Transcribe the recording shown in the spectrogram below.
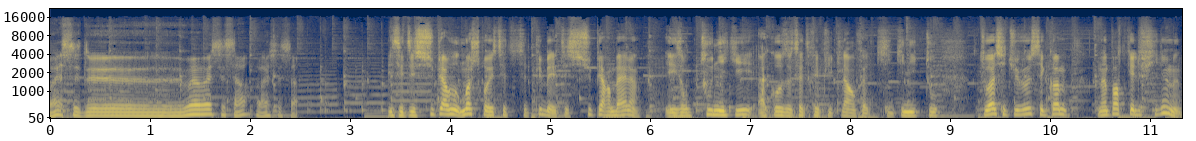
Ouais, c'est de. Ouais, ouais, c'est ça. Ouais, c'est ça. Et c'était super beau. Moi, je trouvais que cette, cette pub, elle était super belle. Et ils ont tout niqué à cause de cette réplique-là, en fait, qui, qui nique tout. Tu vois, si tu veux, c'est comme n'importe quel film.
